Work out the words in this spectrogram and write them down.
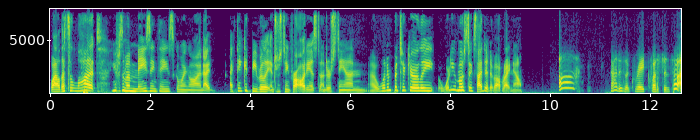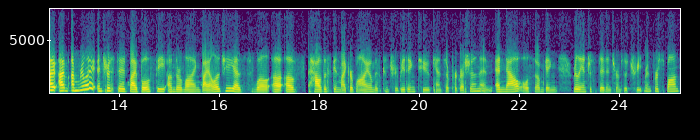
Wow, that's a lot. You have some amazing things going on. I I think it'd be really interesting for our audience to understand uh, what in particularly, what are you most excited about right now? Uh, that is a great question. So I, I'm, I'm really interested by both the underlying biology as well uh, of how the skin microbiome is contributing to cancer progression. And, and now also I'm getting really interested in terms of treatment response,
